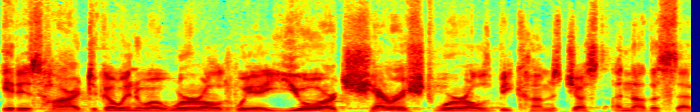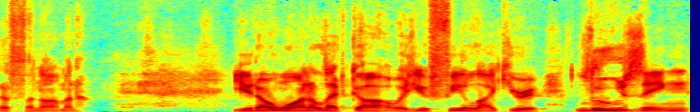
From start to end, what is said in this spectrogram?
It is hard to go into a world where your cherished world becomes just another set of phenomena. You don't want to let go. You feel like you're losing,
